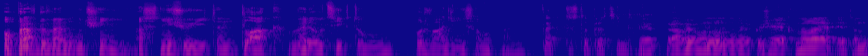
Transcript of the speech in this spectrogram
opravdovému učení a snižují ten tlak vedoucí k tomu podvádění samotném. Tak to 100%. To je právě ono, no, jakože jakmile je tam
